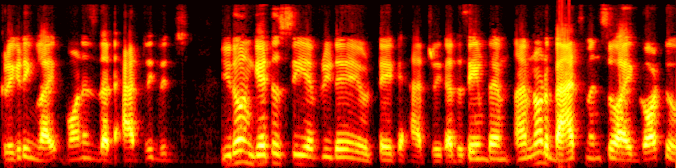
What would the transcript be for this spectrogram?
cricketing life. One is that hat trick, which you don't get to see every day. You take a hat trick. At the same time, I'm not a batsman, so I got to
